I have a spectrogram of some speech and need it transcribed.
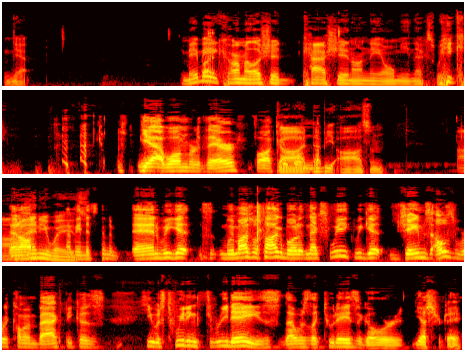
Yeah. Maybe But- Carmella should cash in on Naomi next week. Yeah, when we're there, fuck. God, that'd be awesome. Uh, And I'll- anyways, I mean, it's gonna, and we get, we might as well talk about it next week. We get James Ellsworth coming back because he was tweeting three days. That was like two days ago or yesterday.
